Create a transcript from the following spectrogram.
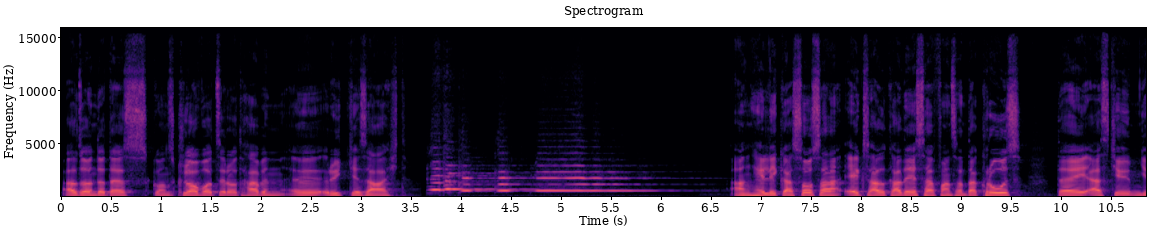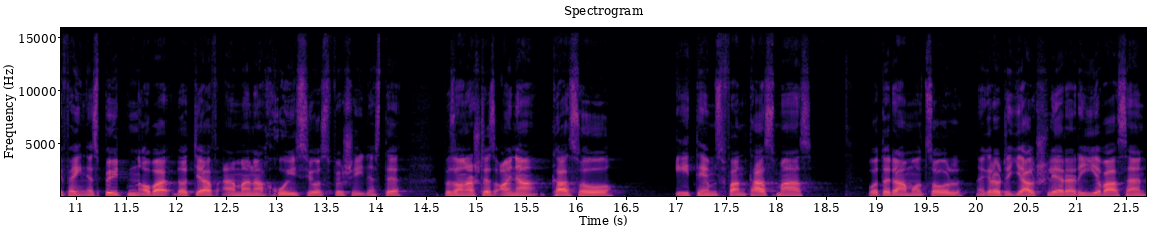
Also, und das ganz klar, was sie dort haben, äh, rückgesagt. Angelica Sosa, Ex-Alcaldesa von Santa Cruz, die erst im Gefängnis büten, aber dort ja auf einmal nach Juicios verschiedenste. Besonders das eine, Caso Items Phantasmas, wo der damals soll eine große Geldschlägerei sein.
